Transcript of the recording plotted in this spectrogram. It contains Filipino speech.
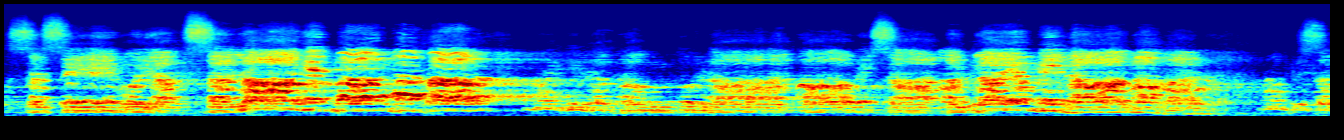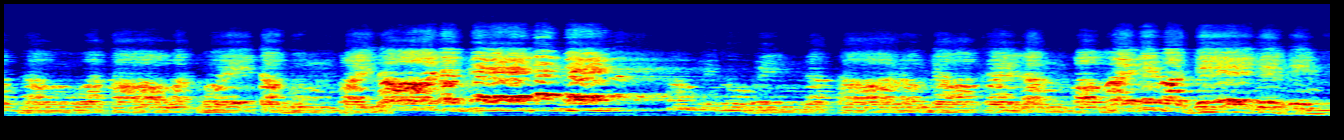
Sa simuya, sa langit mamakaw, may nilagang tula at awit sa aglayang minamahal. Ang bisag ng watawat mo'y tagumpay na nagniningning. Ang binuwin na taraw niya, kailan ba may di magdidilim?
